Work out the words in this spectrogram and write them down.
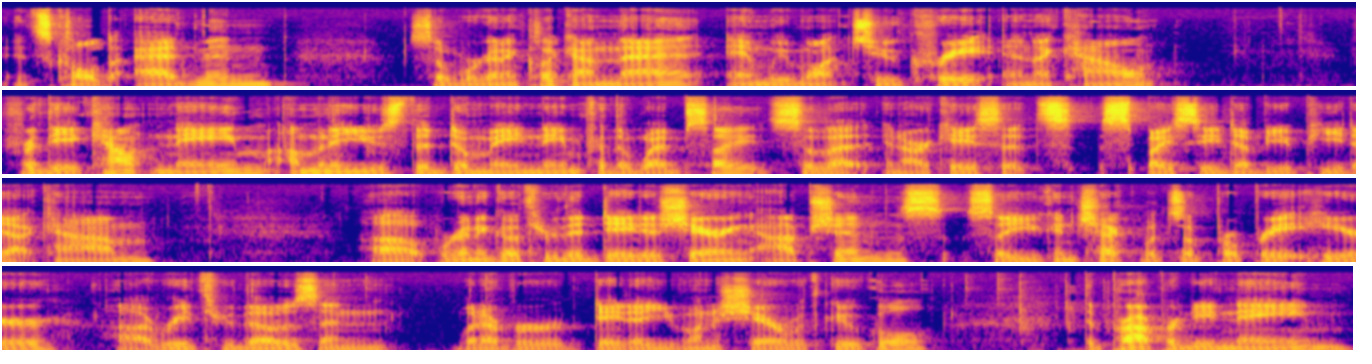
It's called admin. So we're going to click on that and we want to create an account. For the account name, I'm going to use the domain name for the website. So that in our case, it's spicywp.com. Uh, we're going to go through the data sharing options. So you can check what's appropriate here, uh, read through those and whatever data you want to share with Google. The property name,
